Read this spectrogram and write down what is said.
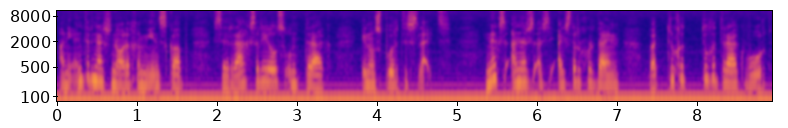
aan die internationale gemeenskap sy rechtsreels onttrek en ons poort te sluit. Niks anders as die eistergordijn wat toegetrek word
